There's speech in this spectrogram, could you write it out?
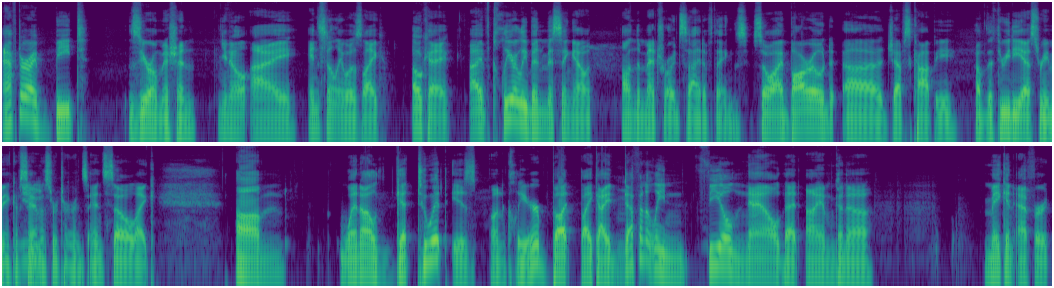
after I beat Zero Mission, you know, I instantly was like, okay, I've clearly been missing out on the Metroid side of things. So I borrowed uh, Jeff's copy of the 3DS remake of Yeah. Samus Returns, and so like, um, when I'll get to it is unclear. But like, I Mhm. definitely feel now that I am gonna make an effort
